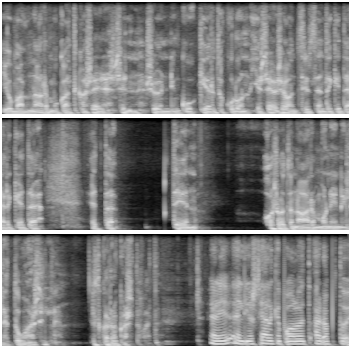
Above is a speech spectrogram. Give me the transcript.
Jumalan armo katkaisee sen synnin kiertokulun. Ja se, se on sen takia tärkeää, että teen osoitan armoni niille tuhansille, jotka rakastavat. Eli, eli jos jälkipolvet adoptoi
